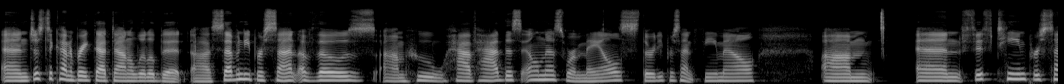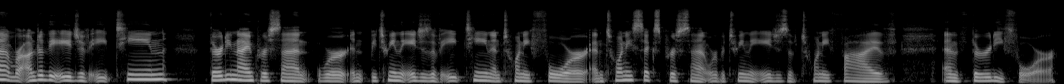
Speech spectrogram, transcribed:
And just to kind of break that down a little bit, uh, 70% of those um, who have had this illness were males, 30% female, um, and 15% were under the age of 18. 39% were in, between the ages of 18 and 24, and 26% were between the ages of 25 and 34.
